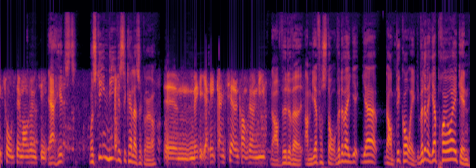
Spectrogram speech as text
Begge to til morgen kl. 10. Ja, helst. Måske 9, hvis det kan lade sig gøre. Øhm, men jeg kan jeg kan ikke garantere, at den kommer kl. 9. Nå, ved du hvad? Jamen, jeg forstår. Ved du hvad? Jeg, jeg... Nå, men det går ikke. Ved du hvad? Jeg prøver igen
